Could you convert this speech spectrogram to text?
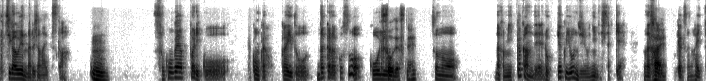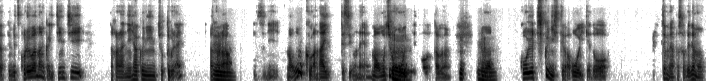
く違う絵になるじゃないですか。うん。そこがやっぱりこう、今回北海道だからこそ、こういう、そうですね。その、なんか3日間で644人でしたっけ？確かにはいお客さんが入ったって、別にこれはなんか1日、だから200人ちょっとぐらい？だからうん別に、まあ多くはないですよね。まあもちろん多いけど、多分、うでもん。こういう地区にしては多いけど、でもやっぱそれでも、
